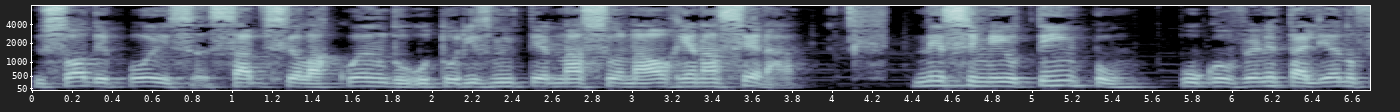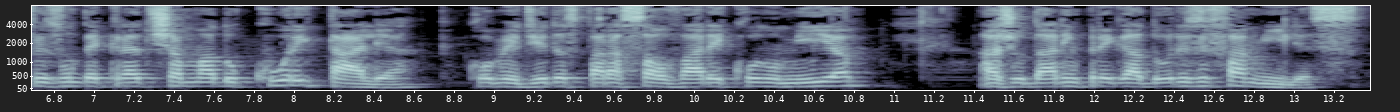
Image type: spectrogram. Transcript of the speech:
e só depois, sabe-se lá quando, o turismo internacional renascerá. Nesse meio tempo, o governo italiano fez um decreto chamado Cura Itália, com medidas para salvar a economia, ajudar empregadores e famílias.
